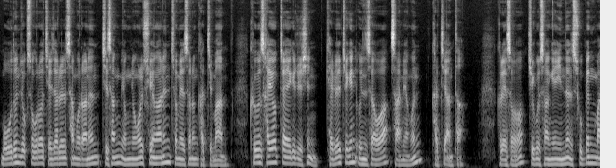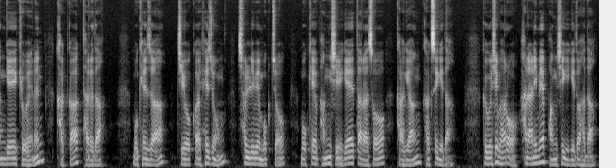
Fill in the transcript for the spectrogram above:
모든 족속으로 제자를 삼으라는 지상 명령을 수행하는 점에서는 같지만 그 사역자에게 주신 개별적인 은사와 사명은 같지 않다. 그래서 지구상에 있는 수백만 개의 교회는 각각 다르다. 목회자, 지역과 회중, 설립의 목적, 목회 방식에 따라서 각양각색이다. 그것이 바로 하나님의 방식이기도 하다.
